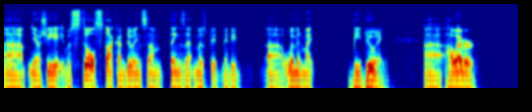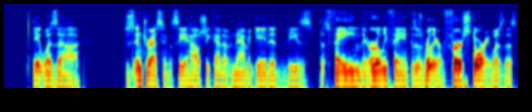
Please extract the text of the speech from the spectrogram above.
Um, you know, she was still stuck on doing some things that most maybe uh, women might be doing. Uh, however, it was uh, just interesting to see how she kind of navigated these this fame, the early fame, because it was really her first story. Was this?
